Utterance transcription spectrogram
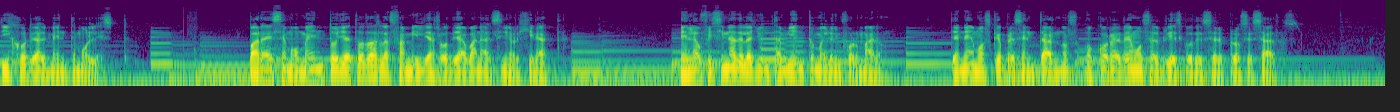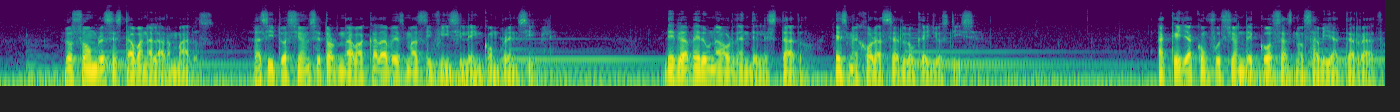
dijo realmente molesto. Para ese momento ya todas las familias rodeaban al señor Girata. En la oficina del ayuntamiento me lo informaron. Tenemos que presentarnos o correremos el riesgo de ser procesados. Los hombres estaban alarmados. La situación se tornaba cada vez más difícil e incomprensible. Debe haber una orden del Estado. Es mejor hacer lo que ellos dicen. Aquella confusión de cosas nos había aterrado.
